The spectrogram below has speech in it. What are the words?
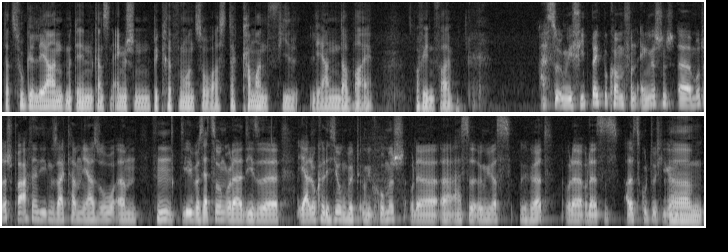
dazu gelernt mit den ganzen englischen Begriffen und sowas. Da kann man viel lernen dabei. Auf jeden Fall. Hast du irgendwie Feedback bekommen von englischen äh, Muttersprachlern, die gesagt haben, ja, so, ähm, hm, die Übersetzung oder diese ja, Lokalisierung wirkt irgendwie komisch? Oder äh, hast du irgendwie was gehört? Oder, oder ist es alles gut durchgegangen? Ähm,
